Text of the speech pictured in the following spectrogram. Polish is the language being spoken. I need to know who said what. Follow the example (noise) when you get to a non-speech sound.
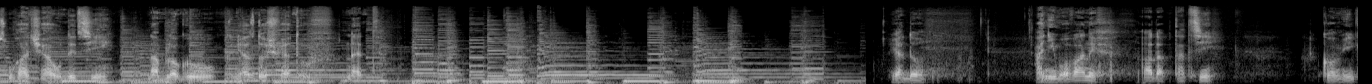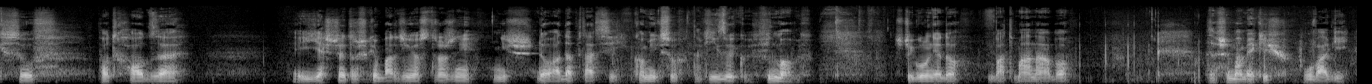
Speaker 1: Słuchacie audycji na blogu gniazdoświatów.net. Ja do animowanych adaptacji komiksów podchodzę jeszcze troszkę bardziej ostrożnie niż do adaptacji komiksów takich zwykłych, filmowych. Szczególnie do Batmana, bo zawsze mam jakieś uwagi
